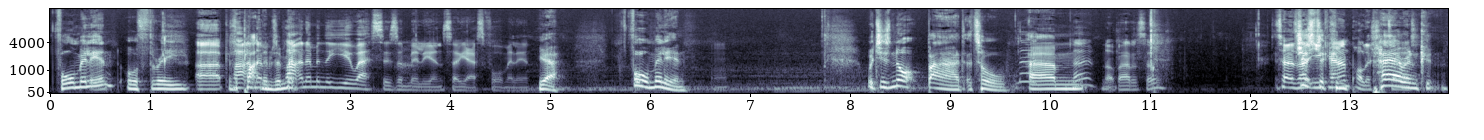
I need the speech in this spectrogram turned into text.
four million or three? Uh, platinum, platinum's a mi- platinum in the US is a million, so yes, four million. yeah, four million, which is not bad at all. um, no, not bad at all. Just you to can polish compare and con-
